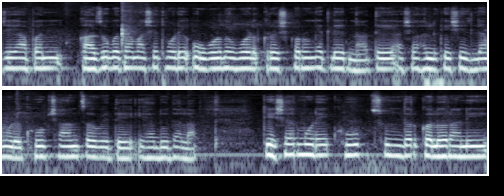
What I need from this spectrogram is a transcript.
जे आपण काजू बदाम असे थोडे ओबडधोबड क्रश करून घेतले आहेत ना ते असे हलके शिजल्यामुळे खूप छान चव येते ह्या दुधाला. केशरमुळे खूप सुंदर कलर आणि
